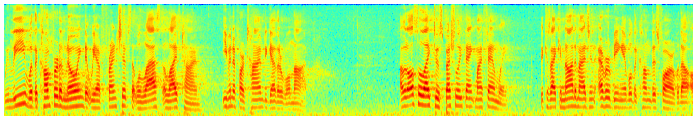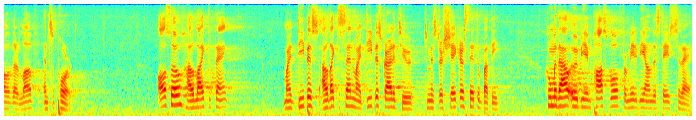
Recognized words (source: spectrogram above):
We leave with the comfort of knowing that we have friendships that will last a lifetime, even if our time together will not. I would also like to especially thank my family because I cannot imagine ever being able to come this far without all of their love and support. Also, I would like to thank my deepest, I would like to send my deepest gratitude to Mr. Shekhar Setupati, whom without it would be impossible for me to be on this stage today.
